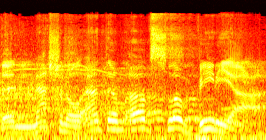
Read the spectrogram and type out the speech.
The national anthem of Slovenia.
